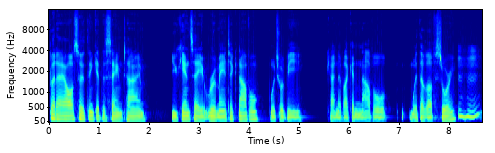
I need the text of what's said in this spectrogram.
But I also think at the same time, you can say romantic novel, which would be kind of like a novel with a love story. Mm hmm.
